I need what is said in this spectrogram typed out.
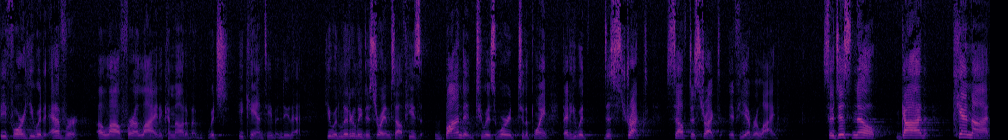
before he would ever allow for a lie to come out of him, which he can't even do that. He would literally destroy himself. He's bonded to his word to the point that he would destruct, self destruct, if he ever lied. So just know God cannot,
